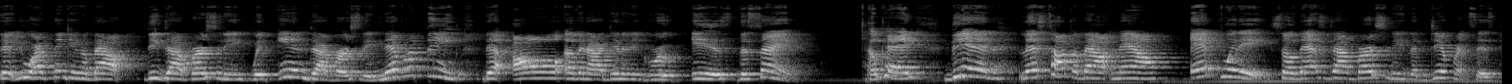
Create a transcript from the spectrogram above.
that you are thinking about the diversity within diversity. Never think that all of an identity group is the same. Okay, then let's talk about now equity. So that's diversity, the differences.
